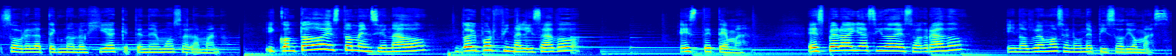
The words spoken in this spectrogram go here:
sobre la tecnología que tenemos a la mano. Y con todo esto mencionado, doy por finalizado este tema. Espero haya sido de su agrado y nos vemos en un episodio más.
